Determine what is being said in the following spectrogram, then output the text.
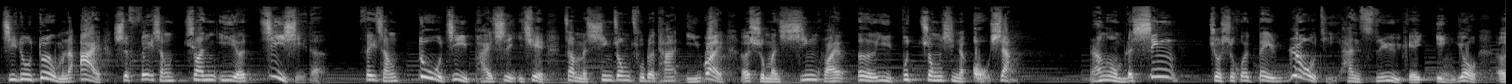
基督对我们的爱是非常专一而忌血的，非常妒忌排斥一切在我们心中除了他以外，而使我们心怀恶意、不忠心的偶像。然而，我们的心。就是会被肉体和私欲给引诱，而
